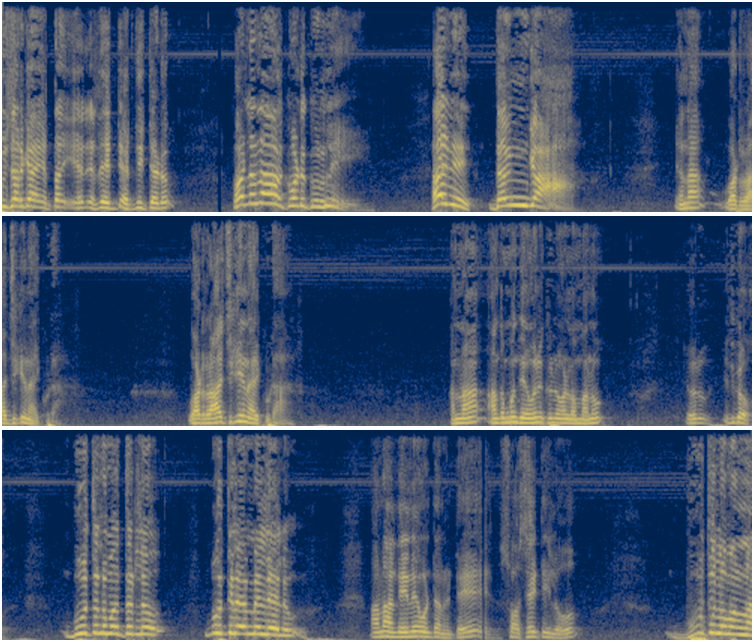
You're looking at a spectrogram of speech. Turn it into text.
చూశారుగా ఎట్ట ఎట్ట- ఎట్ట తిట్టాడు? వాడు నా కొడుకుల్ని. అది దంగ. ఏనా? వాడు రాజకీయ నాయకుడా? వాడు రాజకీయ నాయకుడా? అన్న అంతకుముందు ఏమనుకునే వాళ్ళం మనం? ఎవరు? ఇదిగో బూతుల మంత్రులు బూతుల ఎమ్మెల్యేలు. అన్న నేనేమంటానంటే సొసైటీలో బూతుల వలన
